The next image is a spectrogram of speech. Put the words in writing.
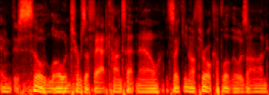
And they're so low in terms of fat content now. It's like you know throw a couple of those on,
